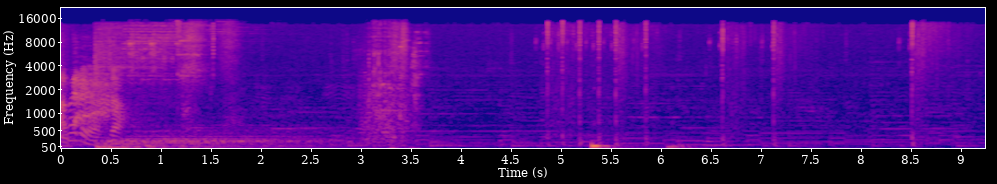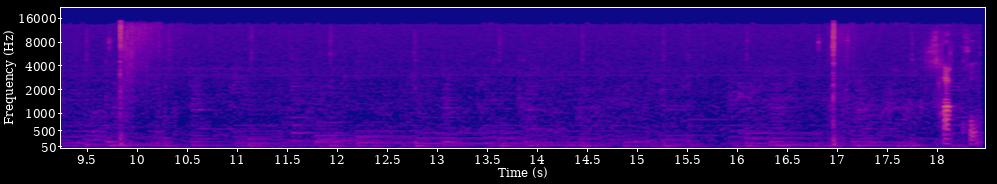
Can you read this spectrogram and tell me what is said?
카메라에 진짜 사코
